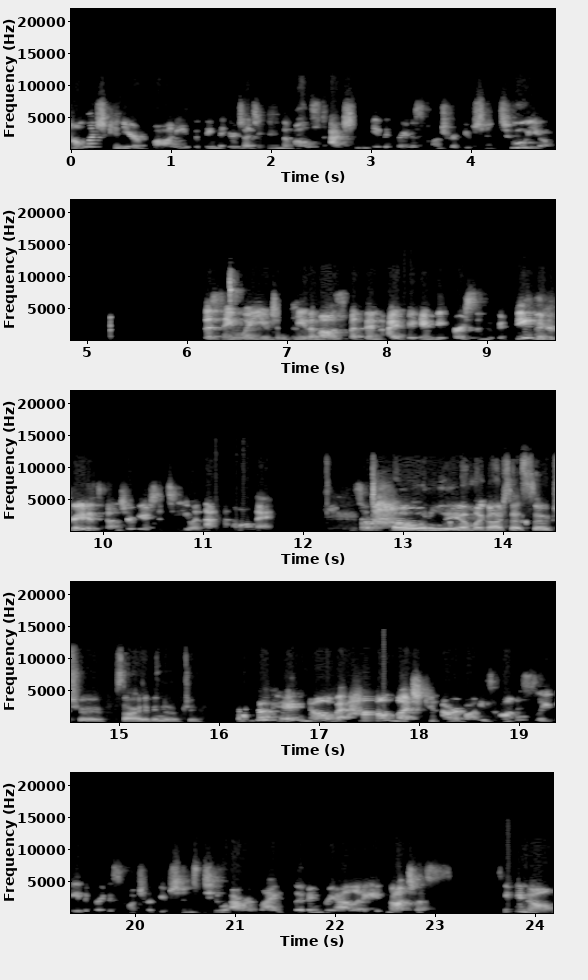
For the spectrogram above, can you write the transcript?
how much can your body, the thing that you're judging the most, actually be the greatest contribution to you? the same way you judged me the most, but then I became the person who could be the greatest contribution to you in that moment. So totally. Oh my gosh, that's so true. Sorry, I didn't to interrupt you. That's okay, no, but how much can our bodies honestly be the greatest contributions to our life living reality, not just, you know,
